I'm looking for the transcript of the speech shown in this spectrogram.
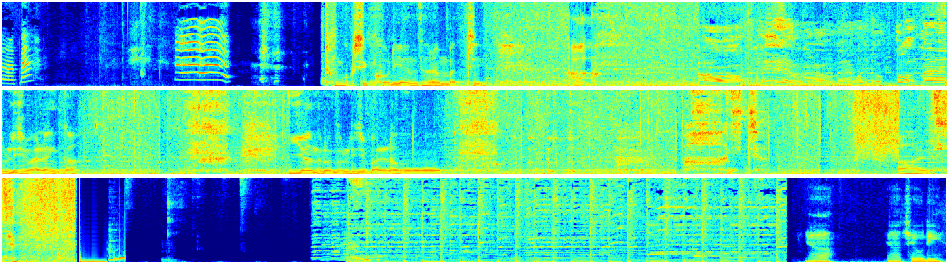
시루 일로 와봐. 한국식 코리안 사람 맞지? 아! 놀리지 말라니까? 이 안으로 놀리지 말라고. 아, 진짜. 아, 진짜. 재호디.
